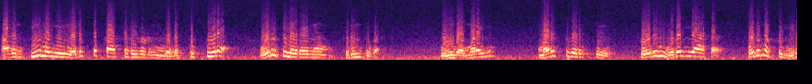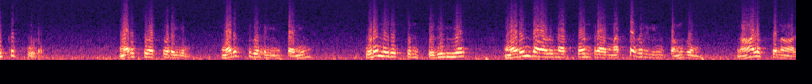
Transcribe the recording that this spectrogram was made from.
அதன் தீமையை எடுத்துக்காட்டுகளுடன் எடுத்துக் கூற ஒரு சிலரேனும் திருந்துவர். இந்த முறையில் மருத்துவருக்கு பெரும் உதவியாக பொதுமக்கள் இருக்கக்கூடும். மருத்துவத்துறையில் மருத்துவர்களின் பணி உடனிருக்கும் செவிலியர் மருந்தாளுநர் போன்ற மற்றவர்களின் பங்கும் நாளுக்கு நாள்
